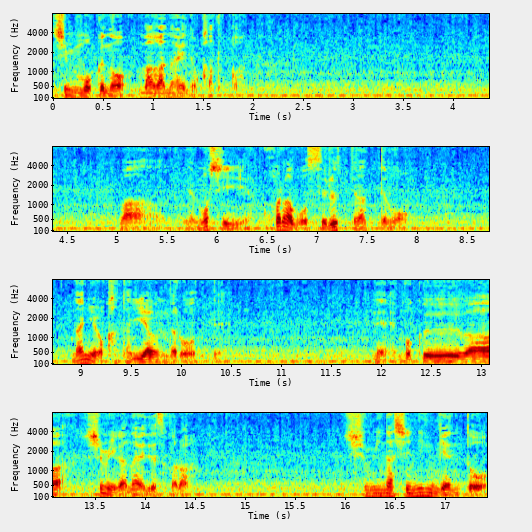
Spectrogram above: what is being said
沈黙の間がないのかとか。まあ、ね、もしコラボするってなっても何を語り合うんだろうって。ね僕は趣味がないですから。趣味なし人間と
